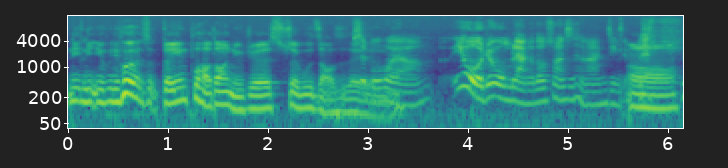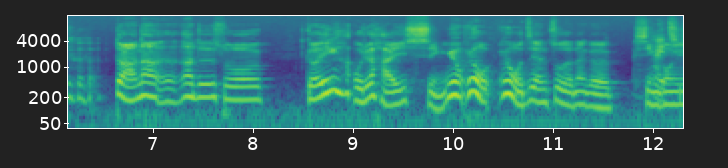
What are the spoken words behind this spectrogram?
你你你你会隔音不好到你觉得睡不着之类的是不会？啊，因为我觉得我们两个都算是很安静的人。哦，对啊，那那就是说隔音我觉得还行，因为因为我因为我之前住的那个新公寓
